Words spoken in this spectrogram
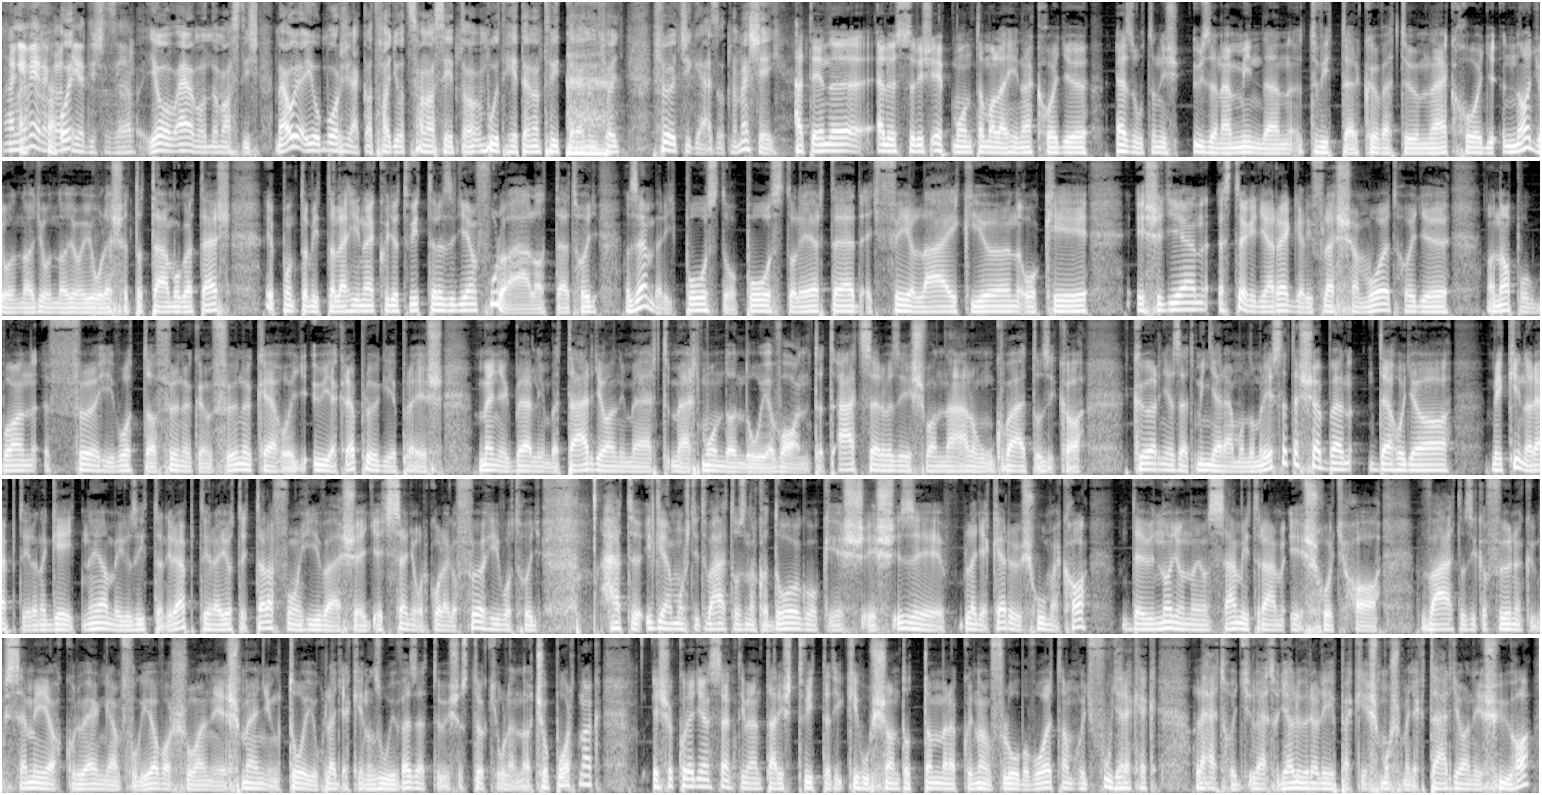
engem érdekel a tiéd is azért. Jó, elmondom azt is. Mert olyan jó morzsákat hagyott szanaszét a múlt héten a Twitteren, úgyhogy fölcsigázott. Na, mesélj! Hát én először is épp mondtam a Lehinek, hogy ezúton is üzenem minden Twitter követőmnek, hogy nagyon-nagyon-nagyon jól esett a támogatás. Épp mondtam itt a Lehinek, hogy a Twitter ez egy ilyen fura állat, tehát hogy az ember így posztol, posztol, érted, egy fél like jön, oké, okay, és egy ilyen, ez tényleg egy ilyen reggeli flashem volt, hogy a napokban fölhívott a főnökön főnöke, hogy üljek repülőgépre, és menjek Berlinbe tárgyalni, mert, mert mondandója van. Tehát átszervezés van nálunk, változik a környezet, mindjárt elmondom részletesebben, de hogy a, még kin a reptéren, a gate-nél, még az itteni reptéren jött egy telefonhívás, egy, egy szenyor kollega fölhívott, hogy hát igen, most itt változnak a dolgok, és, és izé, legyek erős, hú meg ha, de ő nagyon-nagyon számít rám, és hogyha változik a főnökünk személye, akkor ő engem fog javasolni, és menjünk, toljuk, legyek én az új vezető, és az tök jó lenne a csoportnak és akkor egy ilyen szentimentális twittet így kihussantottam, mert akkor nagyon flóba voltam, hogy fú gyerekek, lehet, hogy, lehet, hogy előre lépek, és most megyek tárgyalni, és hűha.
